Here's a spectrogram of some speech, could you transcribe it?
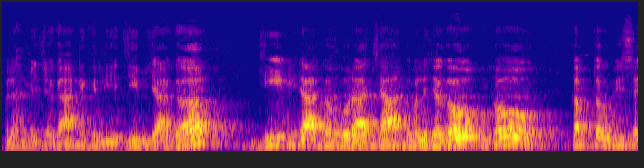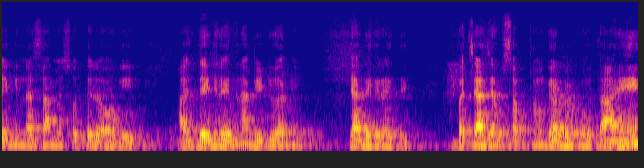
बोले, हमें जगाने के लिए, जीव जाग जीव जाग बुरा चाँद बोले जगो उठो। कब तक विषय की नशा में सोते रहोगे? आज देख रहे थे ना वीडियो में? क्या देख रहे थे? बच्चा जब सप्तम गर्भ में होता है,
